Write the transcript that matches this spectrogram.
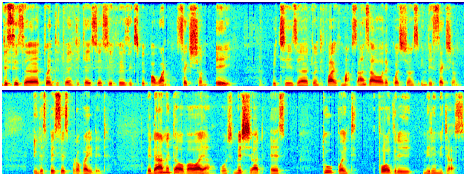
This is a 2020 KCSE Physics Paper 1, Section A, which is uh, 25 marks. Answer all the questions in this section in the spaces provided. The diameter of a wire was measured as 2.43 millimeters.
